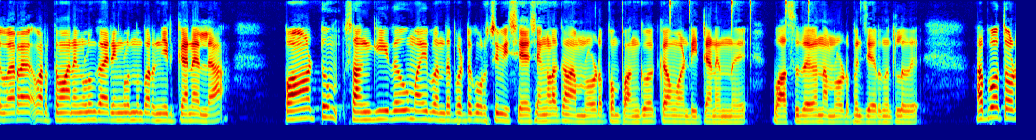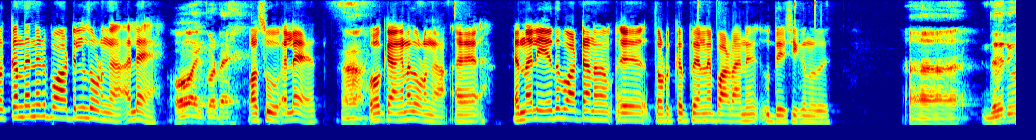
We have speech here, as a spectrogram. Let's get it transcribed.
വേറെ വർത്തമാനങ്ങളും കാര്യങ്ങളൊന്നും പറഞ്ഞിരിക്കാനല്ല. പാട്ടും സംഗീതവുമായി ബന്ധപ്പെട്ട് കുറച്ച് വിശേഷങ്ങളൊക്കെ നമ്മളോടൊപ്പം പങ്കുവെക്കാൻ വേണ്ടിയിട്ടാണ് ഇന്ന് വാസുദേവൻ നമ്മളോടൊപ്പം ചേർന്നിട്ടുള്ളത്. അപ്പോൾ തുടക്കം തന്നെ ഒരു പാട്ടിൽ തുടങ്ങാം അല്ലേ? ഓ ആയിക്കോട്ടെ. വാസു അല്ലേ? ഓക്കെ അങ്ങനെ തുടങ്ങാം. എന്നാൽ ഏത് പാട്ടാണ് തുടക്കത്തിൽ തന്നെ പാടാൻ ഉദ്ദേശിക്കുന്നത്? ഇതൊരു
